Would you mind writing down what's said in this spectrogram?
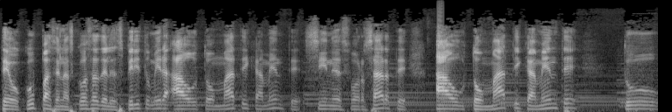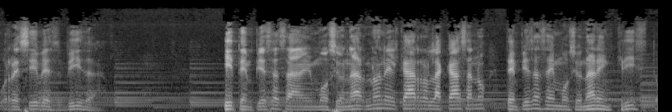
te ocupas en las cosas del Espíritu, mira, automáticamente, sin esforzarte, automáticamente tú recibes vida y te empiezas a emocionar, no en el carro, la casa, no, te empiezas a emocionar en Cristo.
